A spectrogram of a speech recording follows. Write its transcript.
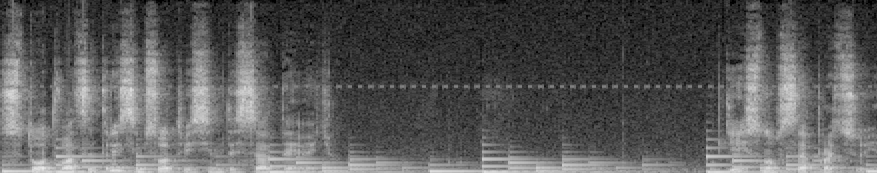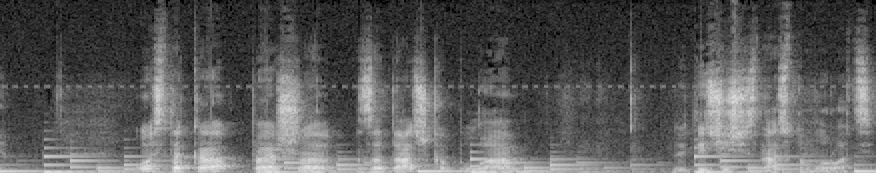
123 789. Дійсно, все працює. Ось така перша задачка була у 2016 році.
